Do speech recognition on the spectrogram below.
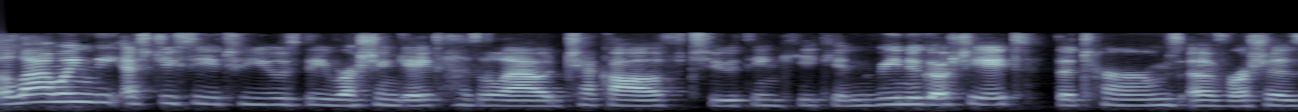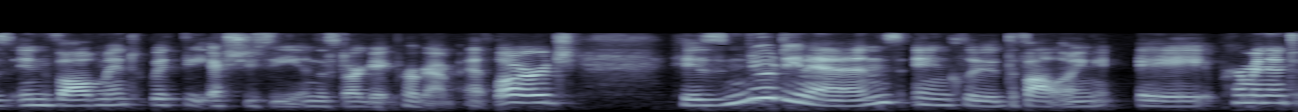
allowing the SGC to use the Russian gate has allowed Chekov to think he can renegotiate the terms of Russia's involvement with the SGC in the Stargate program at large. His new demands include the following a permanent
